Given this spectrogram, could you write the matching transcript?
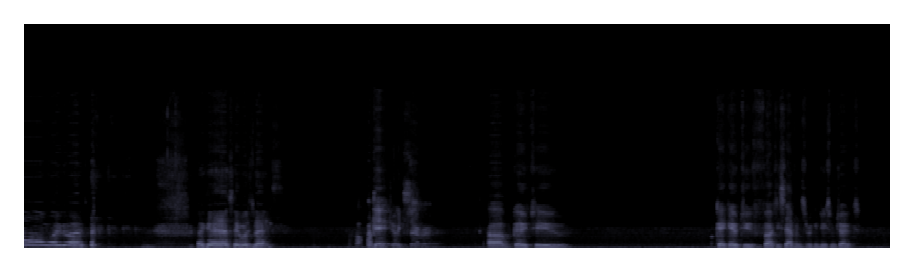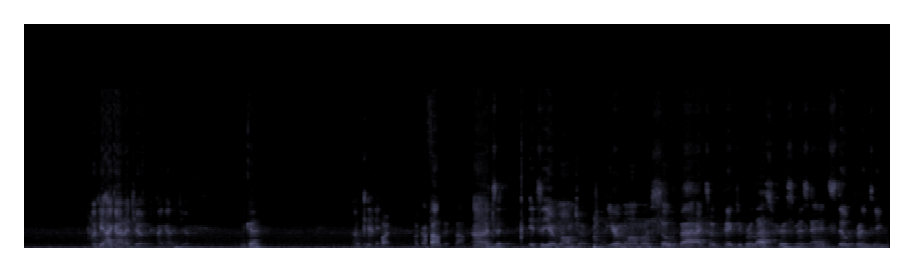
oh my god. Okay, let's see what's next. I can't find Okay, which server? Um, go to. Okay, go to 37 so we can do some jokes. Okay, I got a joke. I got a joke. Okay. Okay. Right, I I found it. Found it. Uh, it's a your mom joke. Your mom was so fat. I took a picture for last Christmas, and it's still printing.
